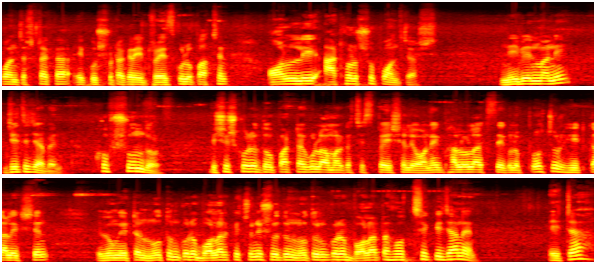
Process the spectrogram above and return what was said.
পঞ্চাশ টাকা, একুশশো টাকার এই ড্রেসগুলো পাচ্ছেন অনলি আঠারোশো পঞ্চাশ। নেবেন মানে জিতে যাবেন। খুব সুন্দর। বিশেষ করে দোপাট্টাগুলো আমার কাছে স্পেশালি অনেক ভালো লাগছে। এগুলো প্রচুর হিট কালেকশন এবং এটা নতুন করে বলার কিছু নেই, শুধু নতুন করে বলাটা হচ্ছে কি জানেন? এটা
